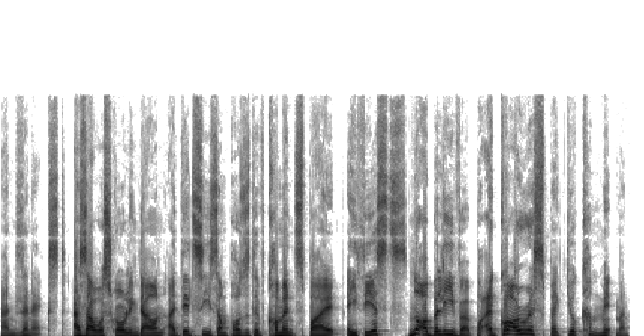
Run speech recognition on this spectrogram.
and the next. As I was scrolling down, I did see some positive comments by atheists. Not a believer, but I gotta respect your commitment.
